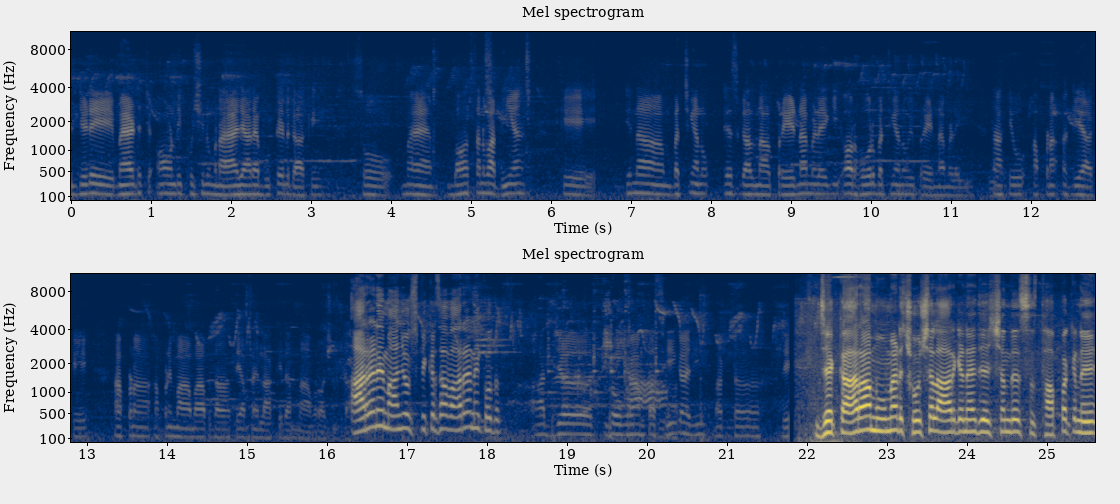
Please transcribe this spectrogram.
ਜਿਹੜੇ ਮੈਟ 'ਚ ਆਉਣ ਦੀ ਖੁਸ਼ੀ ਨੂੰ ਮਨਾਇਆ ਜਾ ਰਿਹਾ, ਬੂਟੇ ਲਗਾ ਕੇ ਸੋ ਮੈਂ ਬਹੁਤ ਧੰਨਵਾਦੀ ਹਾਂ ਕਿ ਇਹਨਾਂ ਬੱਚੀਆਂ ਨੂੰ ਇਸ ਗੱਲ ਨਾਲ ਪ੍ਰੇਰਣਾ ਮਿਲੇਗੀ ਔਰ ਹੋਰ ਬੱਚੀਆਂ ਨੂੰ ਵੀ ਪ੍ਰੇਰਣਾ ਮਿਲੇਗੀ ਤਾਂ ਕਿ ਉਹ ਆਪਣਾ ਅੱਗੇ ਆ ਕੇ ਆਪਣਾ ਆਪਣੇ ਮਾਪੇ ਦਾ ਤੇ ਆਪਣੇ ਇਲਾਕੇ ਦਾ ਨਾਮ ਰੌਸ਼ਨ ਕਰਨ ਆ ਰਹੇ ਨੇ ਮਾਨਯੋਗ ਸਪੀਕਰ ਸਾਹਿਬ ਆ ਰਹੇ ਨੇ ਖੁਦ? ਅੱਜ ਪ੍ਰੋਗਰਾਮ ਤਾਂ ਸੀਗਾ ਜੀ but Jaikara movement social organisation ਦੇ ਸੰਸਥਾਪਕ ਨੇ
